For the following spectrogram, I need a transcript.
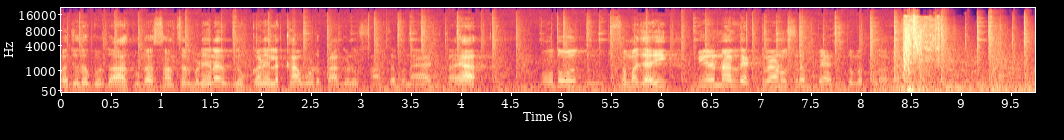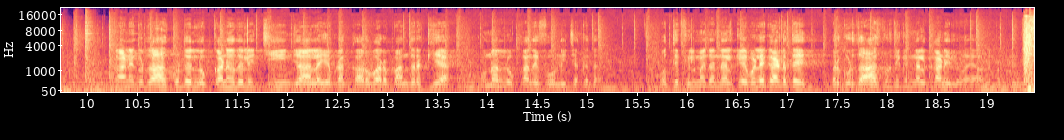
ਪਰ ਜਦੋਂ ਗੁਰਦਾਸਪੁਰ ਦਾ ਸੰਸਦ ਬਣਿਆ ਨਾ, ਲੋਕਾਂ ਨੇ ਲੱਖਾਂ ਵੋਟ ਪਾ ਕੇ ਉਹਨੂੰ ਸੰਸਦ ਬਣਾਇਆ, ਜਿਤਾਇਆ, ਉਦੋਂ ਸਮਝ ਆਈ ਵੀ ਇਹਨਾਂ ਨਾਲ ਐਕਟਰਾਂ ਨੂੰ ਸਿਰਫ ਪੈਸੇ ਤੋਂ ਮਤਲਬ ਹੈ। ਲੋਕਾਂ ਨੇ ਗੁਰਦਾਸਪੁਰ ਦੇ ਲੋਕਾਂ ਨੇ ਉਹਦੇ ਲਈ ਜੀਣ ਜਾਨ ਲਈ ਆਪਣਾ ਕਾਰੋਬਾਰ ਬੰਦ ਰੱਖਿਆ, ਉਹਨਾਂ ਲੋਕਾਂ ਦੇ ਫੋਨ ਨਹੀਂ ਚੱਕਦਾ। ਉੱਥੇ ਫਿਲਮਾਂ 'ਚ ਨਲਕੇ ਬੜੇ ਕੱਢਦੇ ਪਰ ਗੁਰਦਾਸਪੁਰ 'ਚ ਇੱਕ ਨਲਕਾ ਨਹੀਂ ਲਵਾਇਆ ਉਹਨੇ।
